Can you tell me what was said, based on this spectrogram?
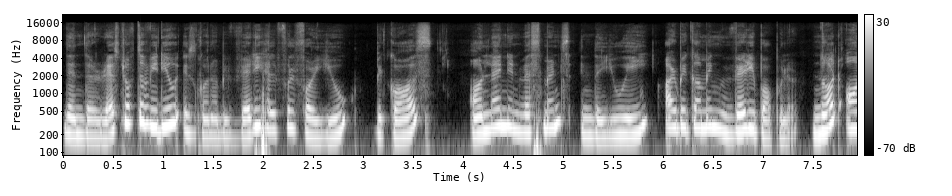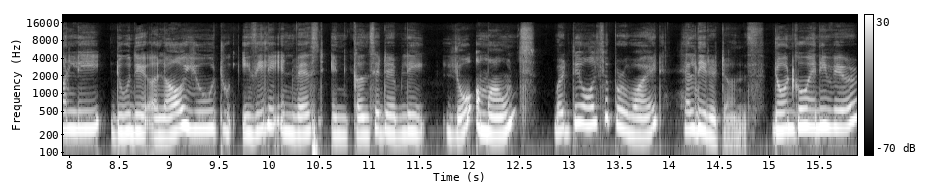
then the rest of the video is going to be very helpful for you because online investments in the UAE are becoming very popular. Not only do they allow you to easily invest in considerably low amounts, but they also provide healthy returns. Don't go anywhere,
